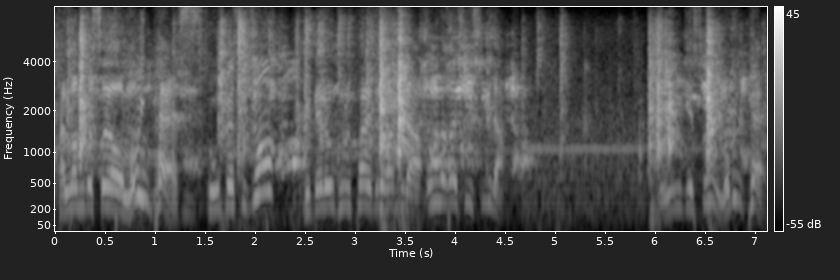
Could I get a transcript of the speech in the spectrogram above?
잘 넘겼어요 로잉 패스 좋은 패스죠? 그대로 돌파에 들어갑니다 올라갈 수 있습니다 좋은 기술 로빙 패스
